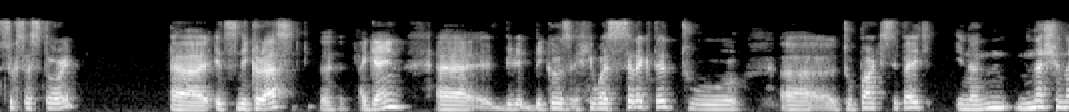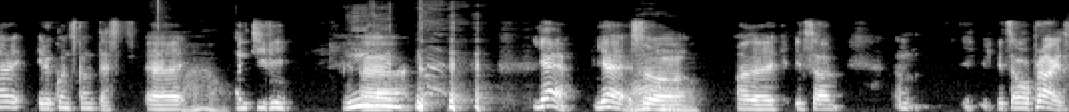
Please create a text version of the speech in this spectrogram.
success story. Uh, it's Nicolas uh, again uh, b- because he was selected to uh, to participate in a national eloquence contest uh, wow. on TV. Even yeah, yeah. Wow. So it's a um, it's our pride.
